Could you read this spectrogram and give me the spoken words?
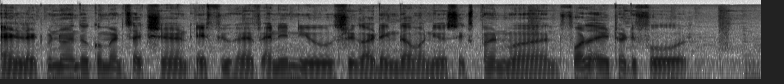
and let me know in the comment section if you have any news regarding the one UI 6.1 for the a34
